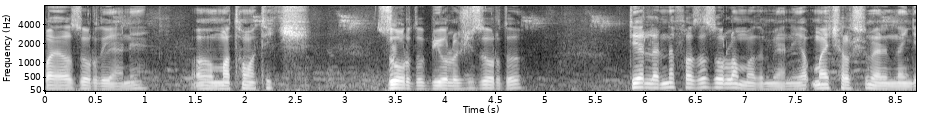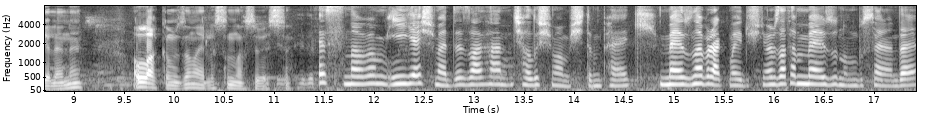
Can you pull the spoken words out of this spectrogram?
Bayağı zordu yani. Matematik zordu. Biyoloji zordu. Diğerlerinde fazla zorlanmadım yani. Yapmaya çalıştım elimden geleni. Allah hakkımızdan hayırlısını nasip etsin. Sınavım iyi geçmedi. Zaten çalışmamıştım pek. Mezuna bırakmayı düşünüyorum. Zaten mezunum bu senede.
